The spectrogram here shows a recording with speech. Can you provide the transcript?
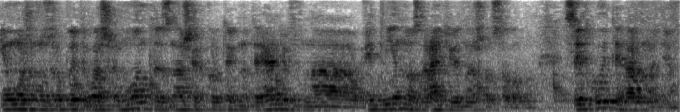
і ми можемо зробити ваш ремонт з наших крутих матеріалів на відмінно з гарантією від нашого салону. Слідкуйте, гарного дня!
